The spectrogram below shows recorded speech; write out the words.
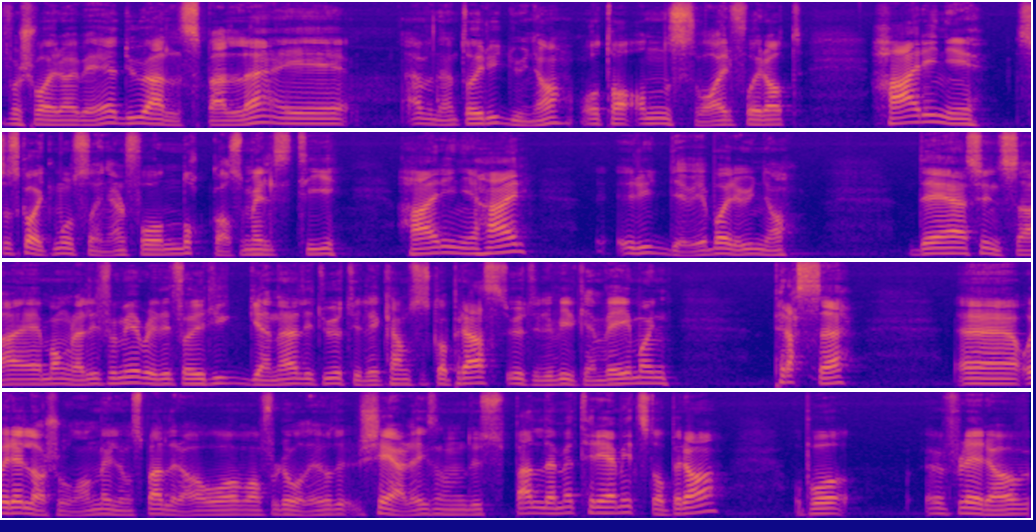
førsteforsvararbeidet, duellspillet, i evnen til å rydde unna og ta ansvar for at her inni så skal ikke motstanderen få noe som helst tid. Her inni her rydder vi bare unna. Det syns jeg mangler litt for mye. Blir litt for ryggende, litt utydelig hvem som skal presse, utydelig hvilken vei man presser. Eh, og relasjonene mellom spillere og var for dårlige. Skjer det liksom, du spiller med tre midtstoppere, og på eh, flere av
